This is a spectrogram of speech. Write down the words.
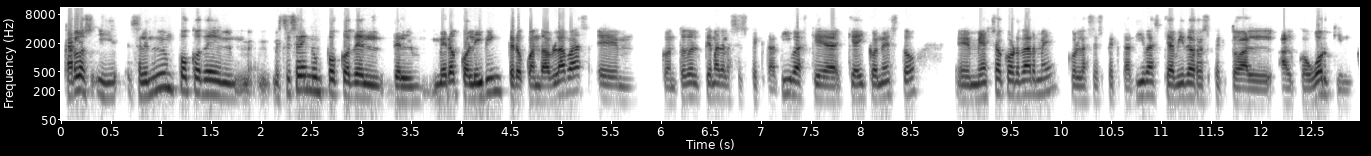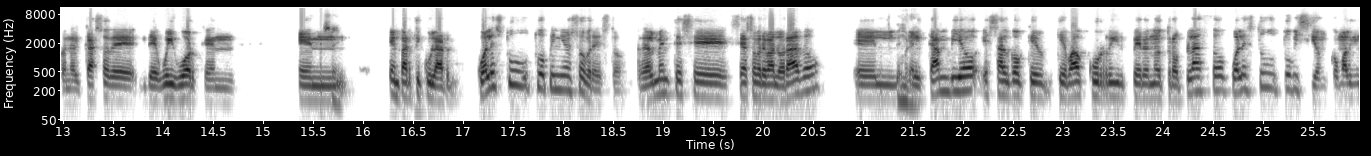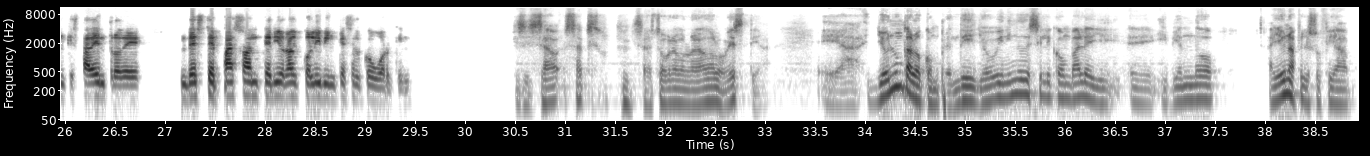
Carlos, y saliendo un poco del, me estoy saliendo un poco del, mero co-living, pero cuando hablabas em, con todo el tema de las expectativas que, hay con esto, eh, me ha hecho acordarme con las expectativas que ha habido respecto al, al coworking, con el caso de, WeWork en, en, en particular, ¿cuál es tu, opinión sobre esto? ¿Realmente se, ha sobrevalorado? El, cambio es algo que, va a ocurrir pero en otro plazo? ¿Cuál es tu, visión como alguien que está dentro de, este paso anterior al co-living que es el coworking? Se ha, se, ha, sobrevalorado a lo bestia. Eh, yo nunca lo comprendí. Yo viniendo de Silicon Valley eh, y viendo, hay una filosofía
